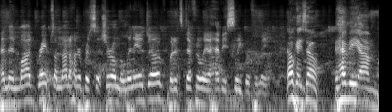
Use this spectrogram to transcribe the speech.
And then Mod Grapes, I'm not 100% sure on the lineage of, but it's definitely a heavy sleeper for me. Okay, so heavy um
